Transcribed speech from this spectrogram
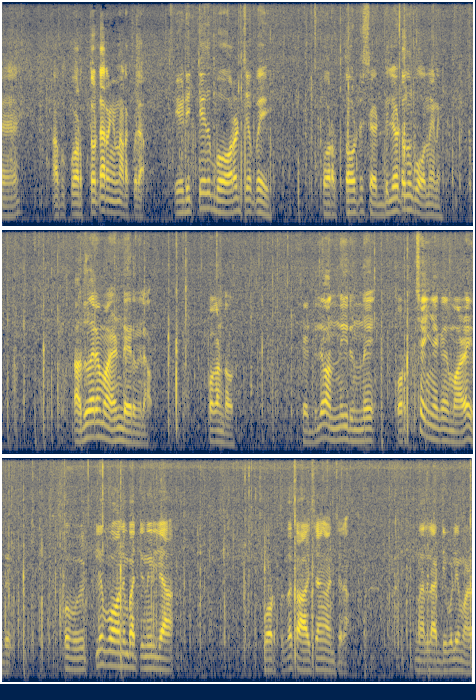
ഏ അപ്പോൾ പുറത്തോട്ട് ഇറങ്ങി നടക്കൂല. എഡിറ്റ് ചെയ്ത് ബോറടിച്ചപ്പോൾ പുറത്തോട്ട് ഷെഡിലോട്ടൊന്ന് പോന്നേനെ അതുവരെ മഴ ഉണ്ടായിരുന്നില്ല. ഇപ്പോൾ കണ്ടോ? ഷെഡിൽ വന്നിരുന്ന് കുറച്ച് കഴിഞ്ഞൊക്കെ മഴ ഇത് ഇപ്പോൾ വീട്ടിൽ പോകാനും പറ്റുന്നില്ല. പുറത്തത്തെ കാഴ്ച ഞാൻ തരാം നല്ല അടിപൊളി മഴ.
